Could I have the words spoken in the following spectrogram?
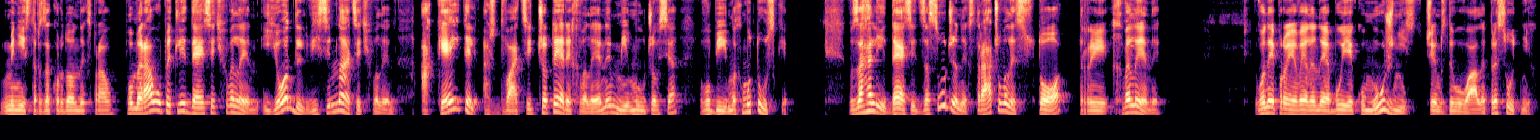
міністр закордонних справ, помирав у петлі 10 хвилин, Йодль 18 хвилин, а Кейтель аж 24 хвилини мучився в обіймах мотузки. Взагалі, 10 засуджених страчували 103 хвилини. Вони проявили неабияку мужність, чим здивували присутніх.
